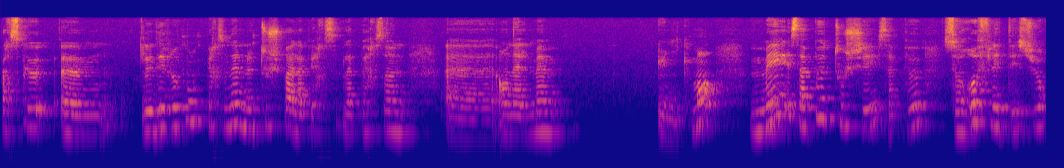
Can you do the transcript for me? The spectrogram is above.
parce que euh, le développement personnel ne touche pas la, personne euh, en elle-même uniquement, mais ça peut toucher, ça peut se refléter sur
